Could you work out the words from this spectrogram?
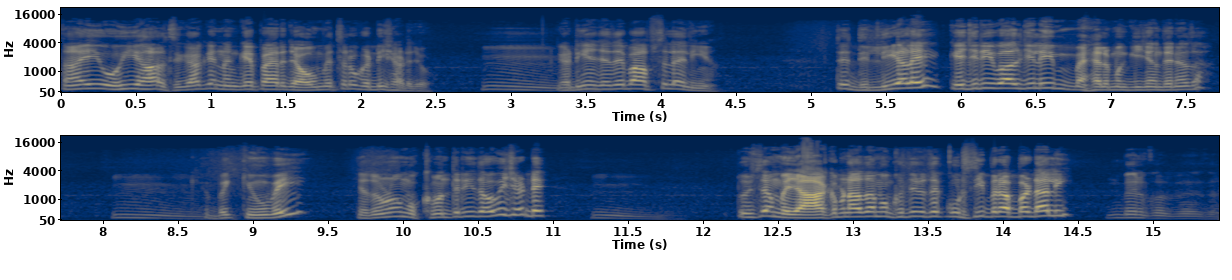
ਤਾਂ ਇਹ ਉਹੀ ਹਾਲ ਸੀਗਾ ਕਿ ਨੰਗੇ ਪੈਰ ਜਾਓ ਮਿੱਤਰੋ ਗੱਡੀ ਛੱਡ ਜਾਓ। ਹੂੰ। ਗੱਡੀਆਂ ਜਦੇ ਵਾਪਸ ਲੈ ਲੀਆਂ ਤੇ ਦਿੱਲੀ ਵਾਲੇ ਕੇਜਰੀਵਾਲ ਜੀ ਲਈ ਮਹਿਲ ਮੰਗੀ ਜਾਂਦੇ ਨੇ ਉਹਦਾ। ਹੂੰ। ਬਈ ਕਿਉਂ ਬਈ? ਜਦੋਂ ਉਹਨੂੰ ਮੁੱਖ ਮੰਤਰੀ ਦਾ ਉਹ ਵੀ ਛੱਡੇ। ਹੂੰ। ਤੁਸੀਂ ਤਾਂ ਮਜ਼ਾਕ ਬਣਾਦਾ ਮੁੱਖ ਮੰਤਰੀ ਉੱਥੇ ਕੁਰਸੀ ਬਰਾਬਰ ਡਾਲੀ। ਬਿਲਕੁਲ ਬਿਲਕੁਲ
